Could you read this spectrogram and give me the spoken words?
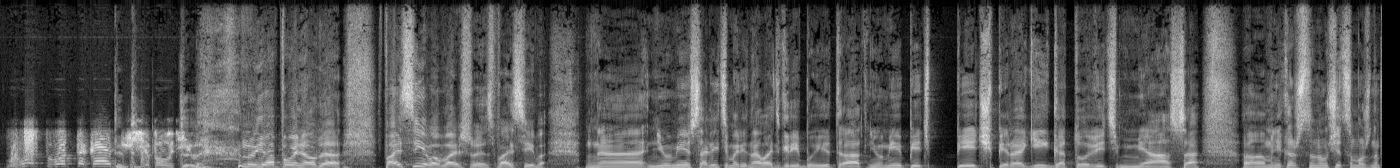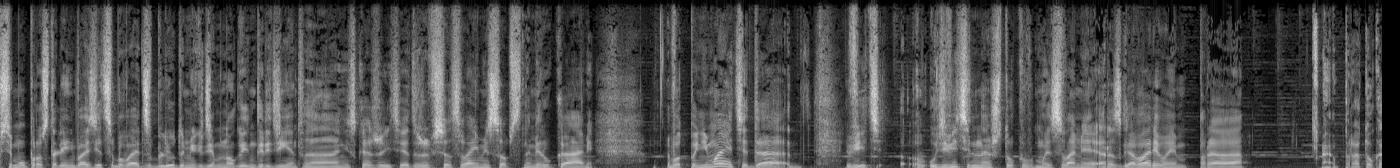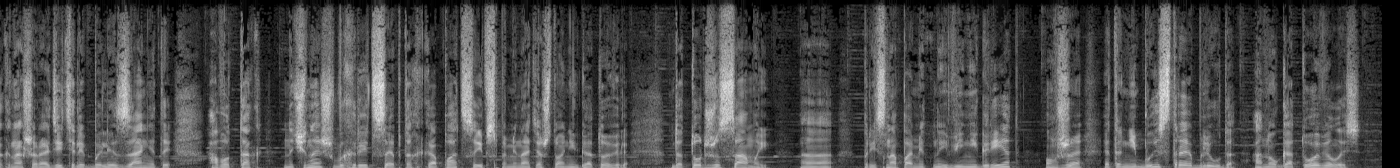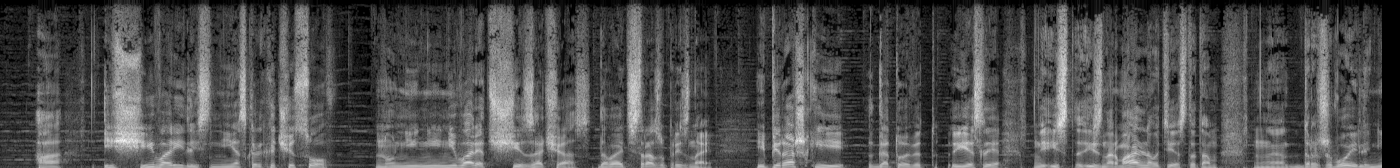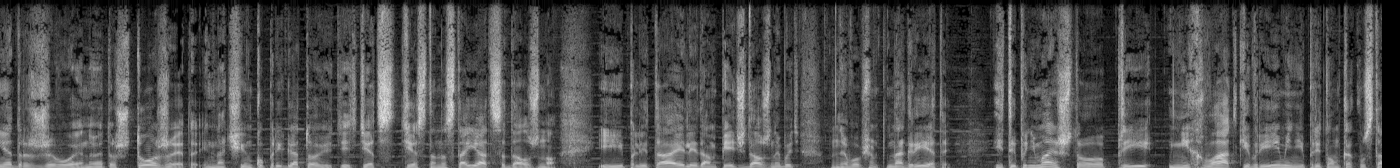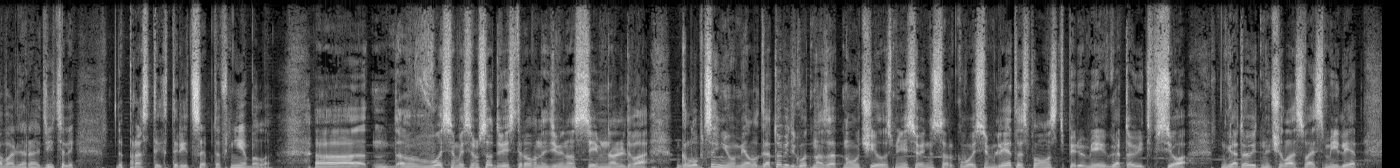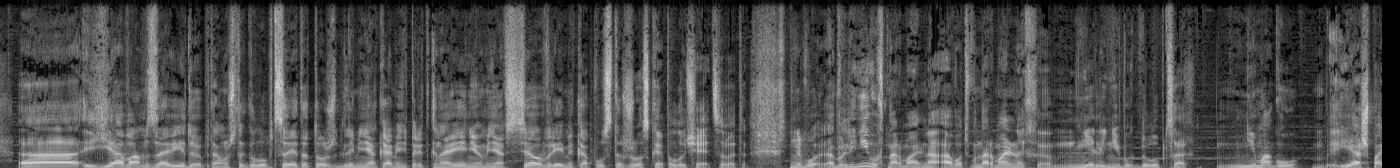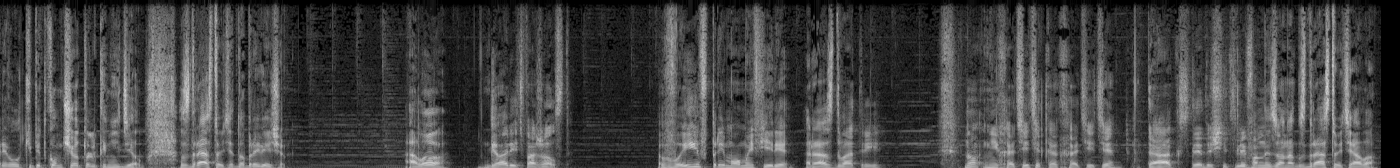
Вот, вот такая пища получилась. Ну, я понял, да. Спасибо большое, спасибо. Э, Не умею солить и мариновать грибы. Так, не умею печь печь пироги, готовить мясо. Э, Мне кажется, научиться можно всему, просто лень возиться бывает с блюдами, где много ингредиентов. А, не скажите, это же все своими собственными руками. Вот понимаете, да, ведь удивительная штука. Мы с вами разговариваем про про то, как наши родители были заняты. А вот так начинаешь в их рецептах копаться и вспоминать, а что они готовили. Да тот же самый э, преснопамятный винегрет, он же, это не быстрое блюдо, оно готовилось, а и щи варились несколько часов. Ну, не, не, не варят щи за час, давайте сразу признаем. И пирожки готовят, если из, из нормального теста, там, э, дрожжевое или не дрожжевое, но это что же это? И начинку приготовить, и тес- тесто настояться должно. И плита или там печь должны быть, в общем-то, нагреты. И ты понимаешь, что при нехватке времени, при том, как уставали родители, простых-то рецептов не было. Э, 8 800 200 ровно 9702. Голубцы не умела готовить, год назад научилась. Мне сегодня 48 лет исполнилось, теперь умею готовить все. Готовить начала с 8 лет. Э, Я вам завидую, потому что голубцы это тоже для меня камень преткновения. У меня все время капуста жесткая получается в этом. В в ленивых нормально, а вот в нормальных, э, не ленивых голубцах не могу. Я ошпаривал кипятком, чего только не делал. Здравствуйте, добрый вечер. Алло, говорите, пожалуйста. Вы в прямом эфире. Раз, два, три. Ну, не хотите, как хотите. Так, следующий телефонный звонок. Здравствуйте, алло.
